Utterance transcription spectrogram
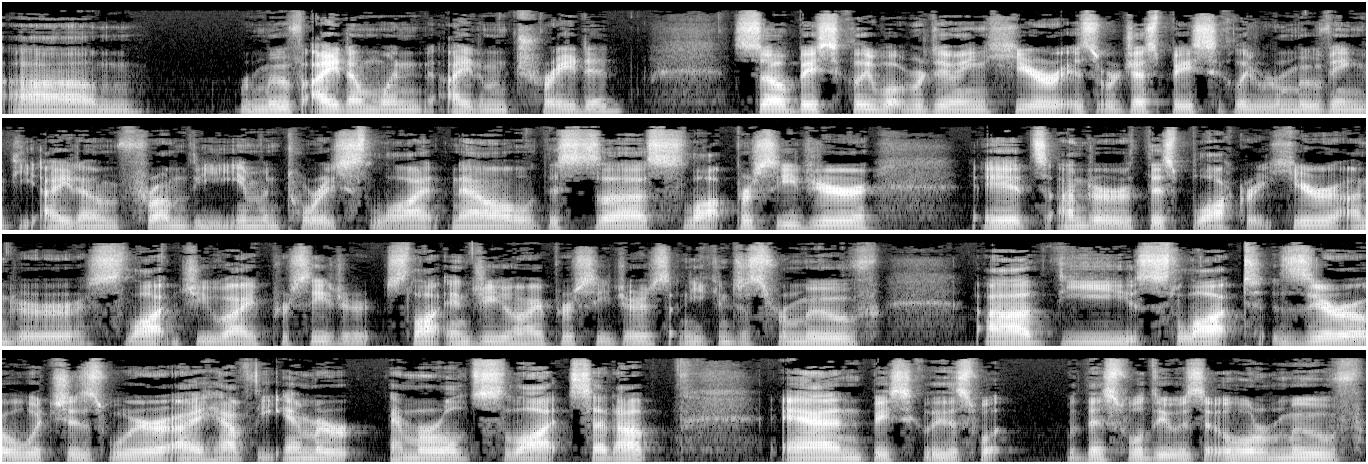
um, remove item when item traded, so basically what we're doing here is we're just basically removing the item from the inventory slot. Now this is a slot procedure. It's under this block right here under slot GUI procedure, slot and GUI procedures, and you can just remove uh, the slot zero, which is where I have the emer emerald slot set up. And basically this what this will do is it will remove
